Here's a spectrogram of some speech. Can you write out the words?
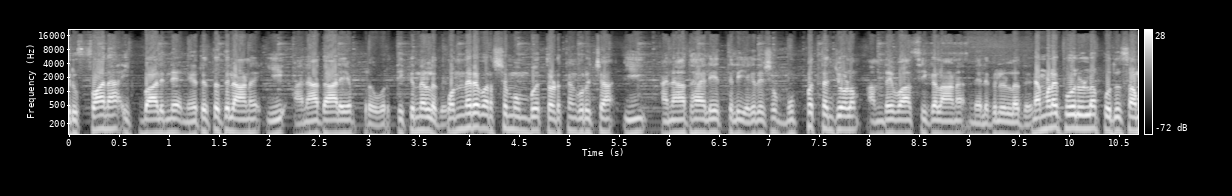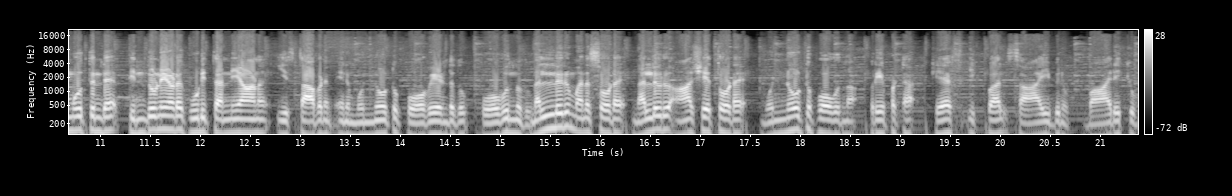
ഇർഫാന ഇക്ബാലിന്റെ നേതൃത്വത്തിലാണ് ഈ അനാഥാലയം പ്രവർത്തിക്കുന്നുള്ളത്. ഒന്നര വർഷം മുമ്പ് തുടക്കം കുറിച്ച ഈ അനാഥാലയത്തിൽ ഏകദേശം മുപ്പത്തഞ്ചോളം അന്തേവാസികളാണ് നിലവിലുള്ളത്. നമ്മളെ പോലുള്ള പൊതുസമൂഹത്തിന്റെ പിന്തുണയോടെ കൂടി തന്നെയാണ് ഈ സ്ഥാപനം ഇനി മുന്നോട്ട് പോവേണ്ടതും. പോകുന്നതും നല്ലൊരു മനസ്സോടെ നല്ലൊരു ആശയത്തോടെ മുന്നോട്ട് പോകുന്ന പ്രിയപ്പെട്ട കെ എഫ് ഇക്ബാൽ സാഹിബിനും ഭാര്യയ്ക്കും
